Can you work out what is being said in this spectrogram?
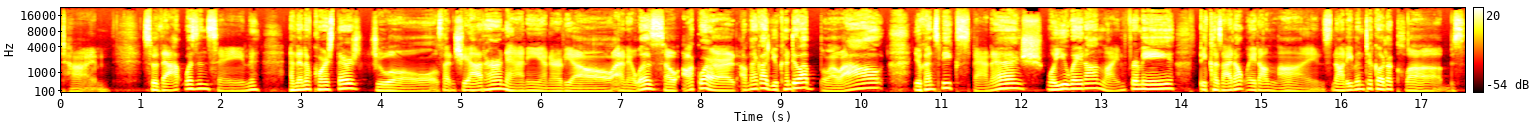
time. So that was insane. And then, of course, there's Jules, and she had her nanny interview, and it was so awkward. Oh my God, you can do a blowout? You can speak Spanish? Will you wait online for me? Because I don't wait on lines, not even to go to clubs.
